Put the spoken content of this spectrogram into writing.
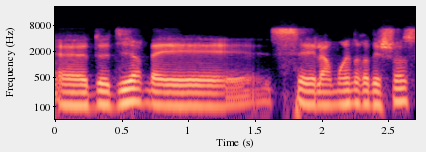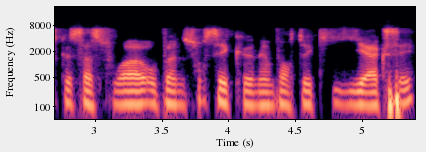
euh, de dire ben c'est la moindre des choses que ça soit open source et que n'importe qui y ait accès.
